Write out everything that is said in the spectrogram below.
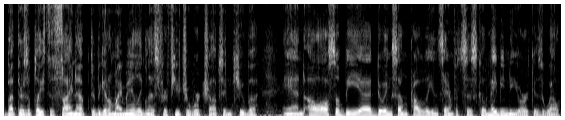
but there's a place to sign up to get on my mailing list for future workshops in Cuba. And I'll also be uh, doing some probably in San Francisco, maybe New York as well,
